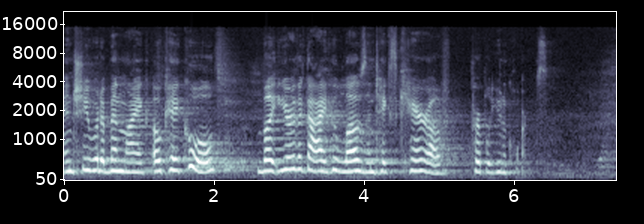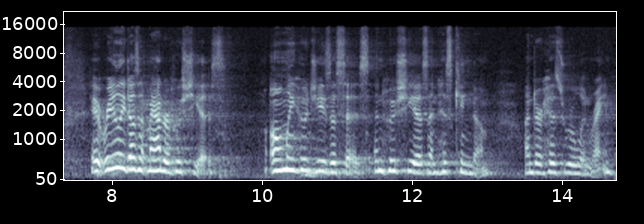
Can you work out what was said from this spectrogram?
and she would have been like, okay, cool, but you're the guy who loves and takes care of purple unicorns. It really doesn't matter who she is, only who Jesus is and who she is in his kingdom under his rule and reign.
